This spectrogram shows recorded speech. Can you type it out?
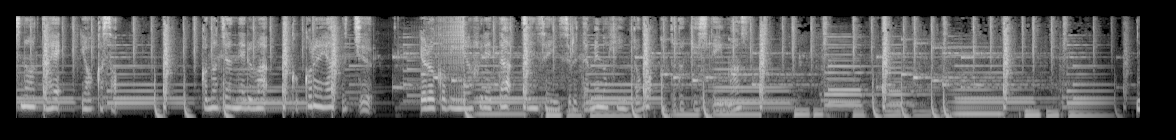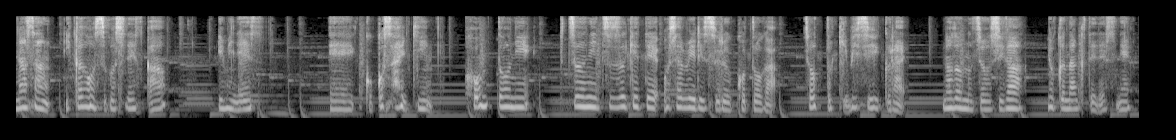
星の音へようこそ。このチャンネルは心や宇宙喜びにあふれた人生にするためのヒントをお届けしています。皆さんいかがお過ごしですか？ゆみです、えー、ここ最近本当に普通に続けておしゃべりすることがちょっと厳しいくらい喉の調子が良くなくてですね。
